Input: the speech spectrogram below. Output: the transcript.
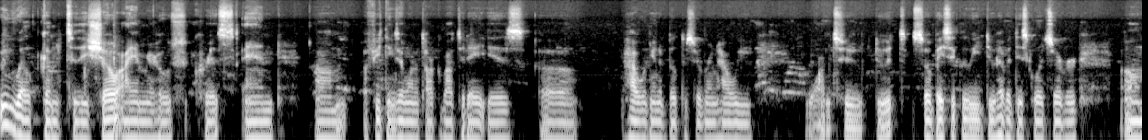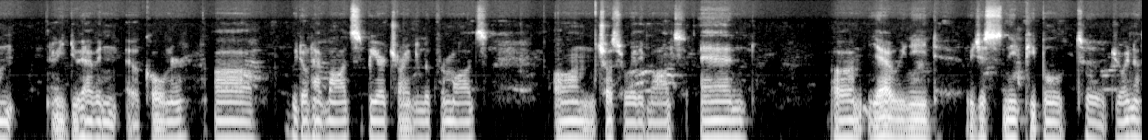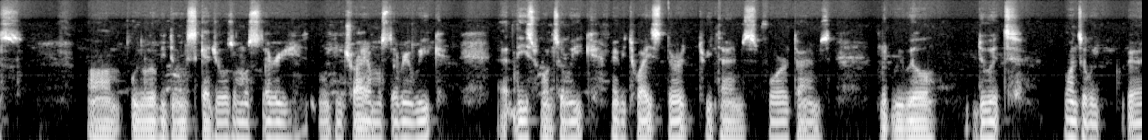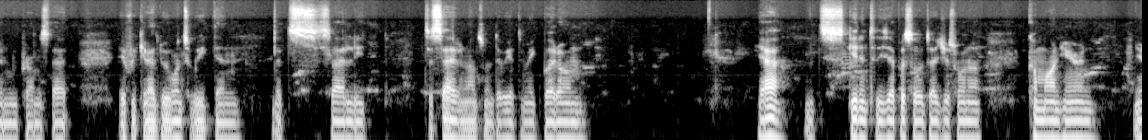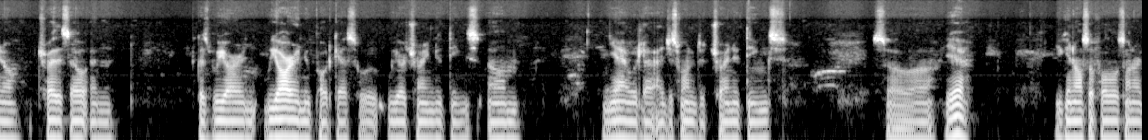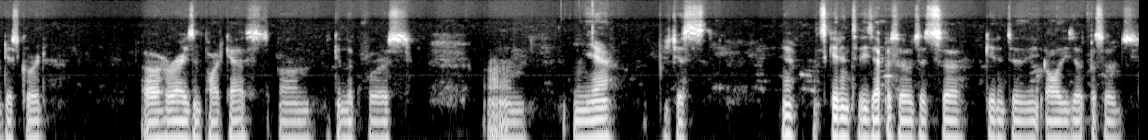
Welcome to the show. I am your host, Chris, and um, a few things I want to talk about today is uh, how we're going to build the server and how we want to do it. So basically, we do have a Discord server. Um, we do have an, a co-owner. Uh, we don't have mods. We are trying to look for mods, um, trustworthy mods, and um, yeah, we need we just need people to join us. Um, we will be doing schedules almost every. We can try almost every week, at least once a week, maybe twice, third, three times, four times, but we will do it once a week, and we promise that. If we cannot do it once a week, then that's sadly it's a sad announcement that we have to make. But um, yeah, let's get into these episodes. I just want to come on here and you know try this out and because we are we are a new podcast, so we are trying new things. Um, yeah, I would li- I just wanted to try new things. So uh, yeah, you can also follow us on our Discord, uh, Horizon Podcast. Um, you can look for us. Um, yeah, we just yeah, let's get into these episodes. Let's uh, get into the, all these episodes.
